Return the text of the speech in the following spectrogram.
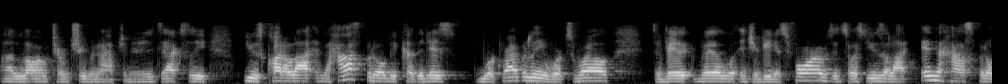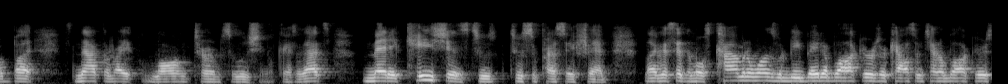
uh, long-term treatment option. And it's actually used quite a lot in the hospital because it is work rapidly, it works well, it's available intravenous forms, and so it's used a lot in the hospital, but it's not the right long-term solution. Okay, so that's medications to, to suppress AFib. Like I said, the most common ones would be beta blockers or calcium channel blockers,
